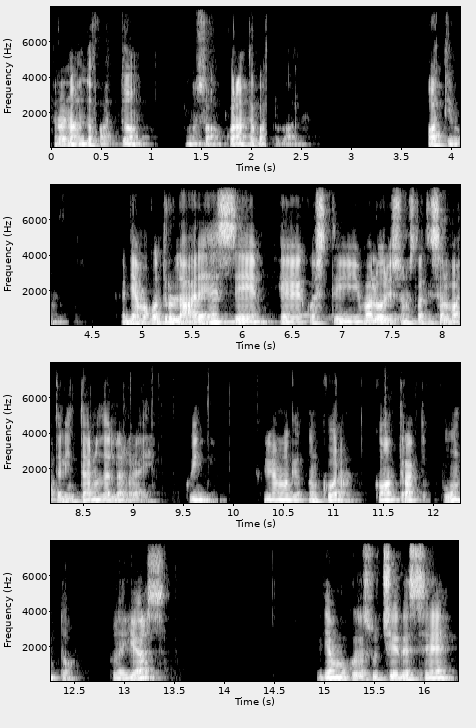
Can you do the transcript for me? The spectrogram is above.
Ronaldo ha fatto, non so, 44 gol. Ottimo. Andiamo a controllare se eh, questi valori sono stati salvati all'interno dell'array. Quindi scriviamo ancora contract.players. Vediamo cosa succede se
